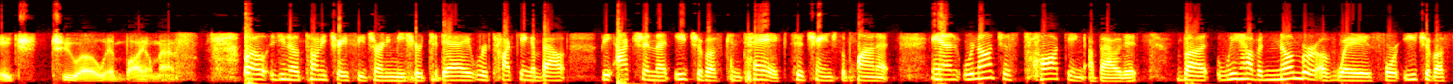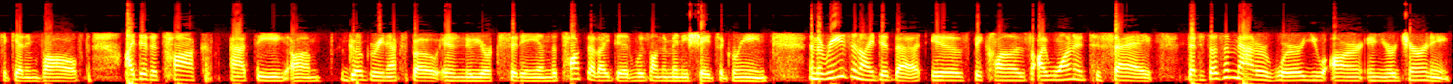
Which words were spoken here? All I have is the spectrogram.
H2O, and biomass. Well, you know, Tony Tracy joining me here today. We're talking about the action that each of us can take to change the planet. And we're not just talking about it, but we have a number of ways for each of us to get involved. I did a talk at the um, Go Green Expo in New York City, and the talk that I did was on the many shades of green. And the reason I did that is because I wanted to say that it doesn't matter where you are in your journey.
